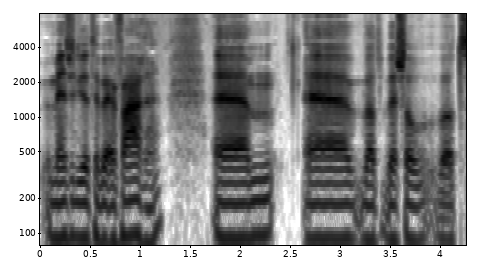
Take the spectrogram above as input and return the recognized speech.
mensen die dat hebben ervaren, uh, wat best wel wat,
